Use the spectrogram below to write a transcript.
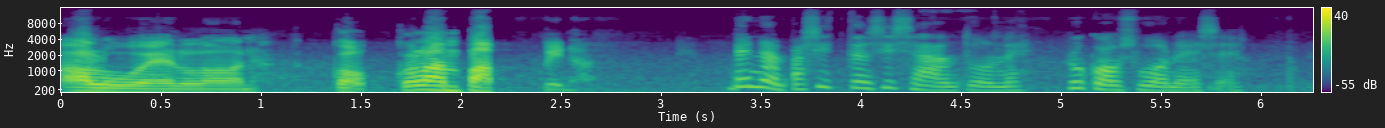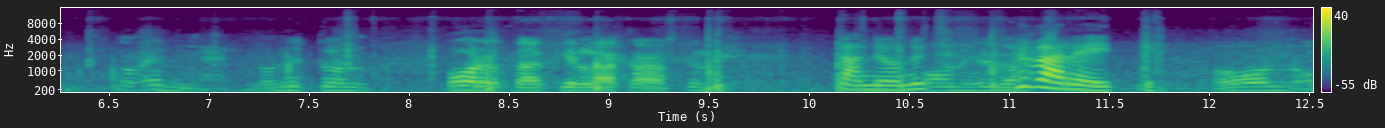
alueellaan Kokkolan pappina. Mennäänpä sitten sisään tuonne rukoushuoneeseen. No mennään. No nyt on portaatkin lakaastu, niin Tänne on nyt On hyvä. hyvä reitti. on, on.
